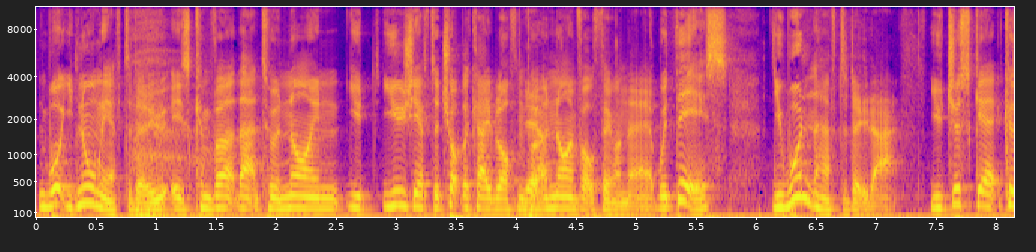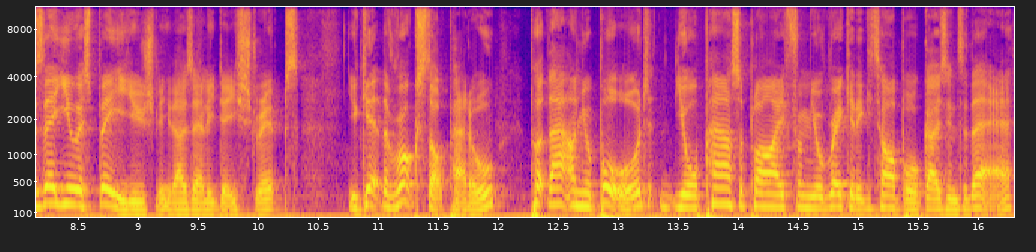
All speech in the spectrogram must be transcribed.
what you'd normally have to do is convert that to a nine. You'd usually have to chop the cable off and put Yeah. a nine volt thing on there. With this, you wouldn't have to do that. You just get because they're USB usually those LED strips. You get the Rockstock pedal, put that on your board. Your power supply from your regular guitar board goes into there,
